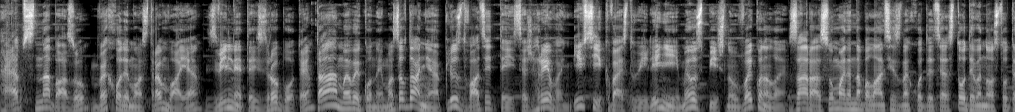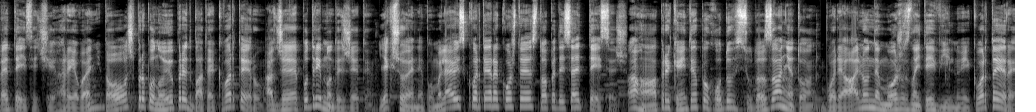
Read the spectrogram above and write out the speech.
Гепс на базу, виходимо з трамвая, звільнитись з роботи, та ми виконуємо завдання плюс 20 тисяч гривень. І всі квестові лінії ми успішно виконали. Зараз у мене на балансі знаходиться 193 тисячі гривень, тож пропоную придбати квартиру, адже потрібно десь жити. Якщо я не помиляюсь, квартира коштує 150 тисяч. Ага, прикиньте, походу всюди зайнято, бо реально не можу знайти вільної квартири.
